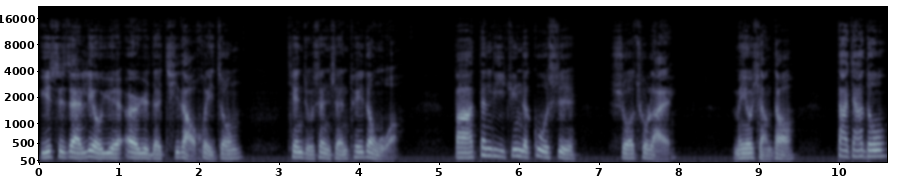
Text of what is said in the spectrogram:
于是，在六月二日的祈祷会中，天主圣神推动我。”把邓丽君的故事说出来，没有想到大家都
